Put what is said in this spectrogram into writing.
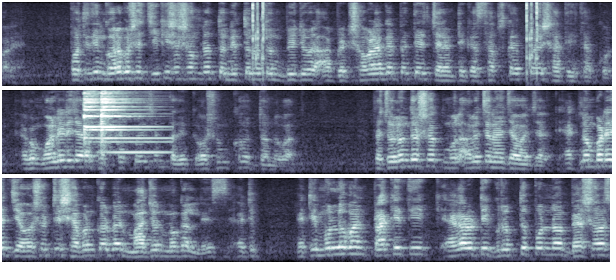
পারে। প্রতিদিন ঘরে বসে চিকিৎসা সংক্রান্ত নিত্য নতুন ভিডিওর আপডেট সবার আগে পেতে চ্যানেলটিকে সাবস্ক্রাইব করে সাথেই থাকুন এবং অলরেডি যারা সাবস্ক্রাইব করেছেন তাদেরকে অসংখ্য ধন্যবাদ। তো চলুন দর্শক, মূল আলোচনায় যাওয়া যাক। এক নম্বরে যে ওষুধটি সেবন করবেন, মাজন মোগাল্লিস, এটি এটি মূল্যবান প্রাকৃতিক, এগারোটি গুরুত্বপূর্ণ ভেষজ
